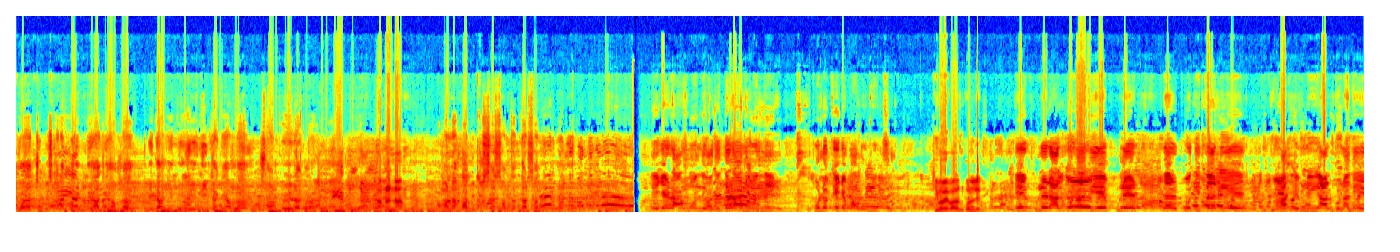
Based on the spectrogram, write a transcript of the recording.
দু হাজার চব্বিশ সালের প্রদীপ আজকে আমরা এই এই দিনটাকে আমরা স্মরণ করে রাখলাম আপনার নাম? আমার নাম বাপি বিশ্বাস সন্তানদার শান্তিপুর এই যে রাম মন্দির অযোধ্যা রাম মন্দির উপলক্ষে এটা পালন হচ্ছে। কীভাবে পালন করলেন? এই ফুলের আলপনা দিয়ে ফুলের প্রদীপ জ্বালিয়ে এমনি আলপনা দিয়ে।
